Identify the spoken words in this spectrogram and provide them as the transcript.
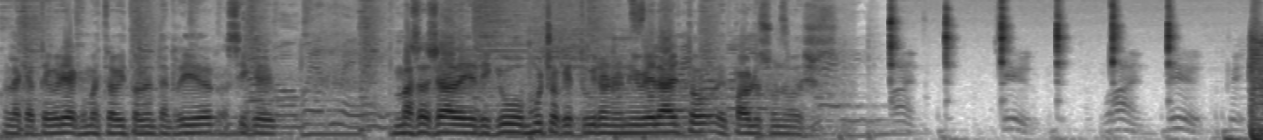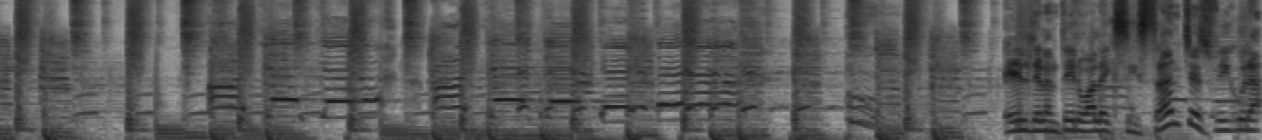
con la categoría que muestra habitualmente en River. Así que, más allá de, que hubo muchos que estuvieron en nivel alto, eh, Pablo es uno de ellos. El delantero Alexis Sánchez figura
